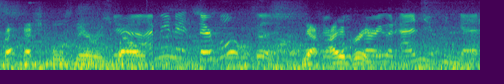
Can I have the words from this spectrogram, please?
ve- vegetables there as Yeah, well. I mean, it, they're both good. Yeah, they're I both agree. Very good, and you can get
